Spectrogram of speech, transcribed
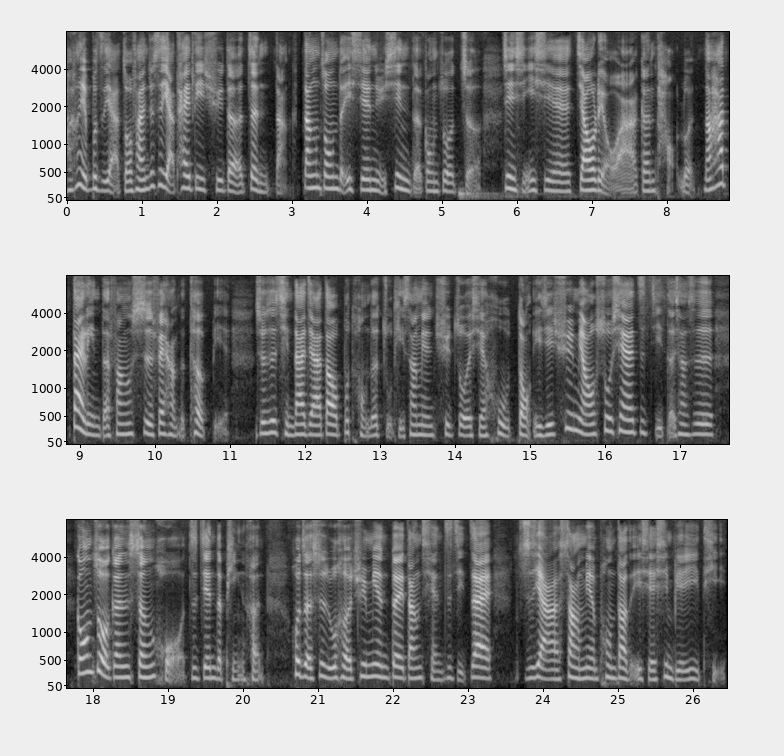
好像也不止亚洲，反正就是亚太地区的政党当中的一些女性的工作者进行一些交流啊，跟讨论。然后他带领的方式非常的特别，就是请大家到不同的主题上面去做一些互动，以及去描述现在自己的像是工作跟生活之间的平衡，或者是如何去面对当前自己在职涯上面碰到的一些性别议题，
